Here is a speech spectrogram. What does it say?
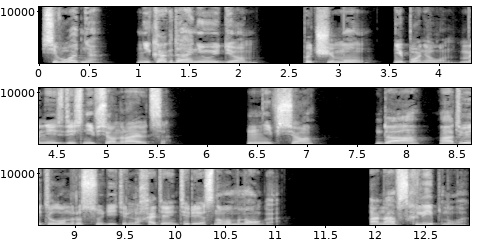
«Сегодня? Никогда не уйдем». «Почему?» – не понял он. «Мне здесь не все нравится». «Не все?» «Да», — ответил он рассудительно, хотя интересного много. Она всхлипнула,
